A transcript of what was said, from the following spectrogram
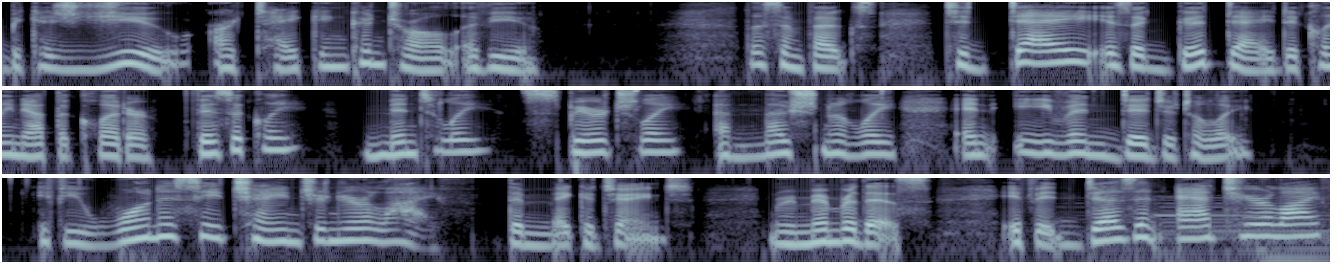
because you are taking control of you. Listen, folks, today is a good day to clean out the clutter physically, mentally, spiritually, emotionally, and even digitally. If you want to see change in your life, then make a change. Remember this if it doesn't add to your life,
